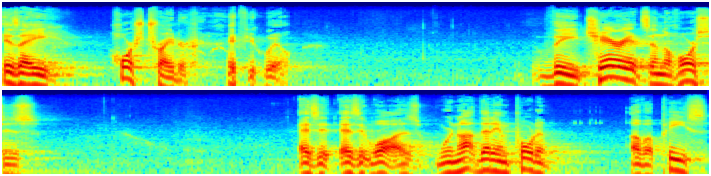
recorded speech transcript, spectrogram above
is a horse trader, if you will. The chariots and the horses, as it, as it was, were not that important of a piece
